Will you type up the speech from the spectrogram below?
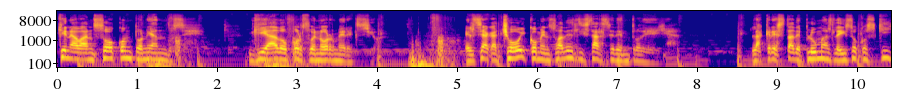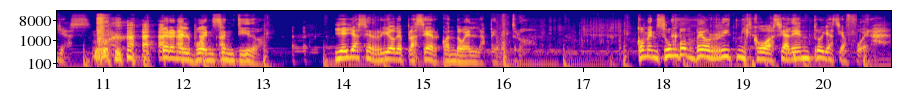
quien avanzó contoneándose, guiado por su enorme erección. Él se agachó y comenzó a deslizarse dentro de ella. La cresta de plumas le hizo cosquillas, pero en el buen sentido. Y ella se rió de placer cuando él la penetró. Comenzó un bombeo rítmico hacia adentro y hacia afuera.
